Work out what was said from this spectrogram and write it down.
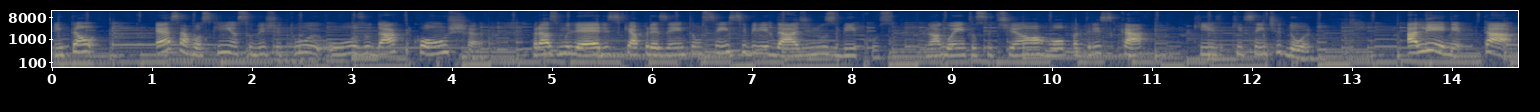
Então essa rosquinha substitui o uso da concha para as mulheres que apresentam sensibilidade nos bicos. Não aguenta o sutiã a roupa triscar que, que sente dor. Aline, tá,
